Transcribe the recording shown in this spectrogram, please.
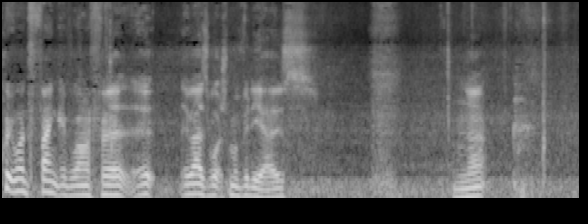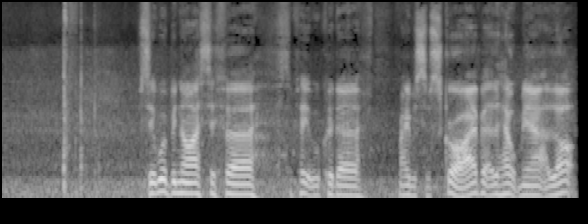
quickly want to thank everyone for uh, who has watched my videos. No. So it would be nice if uh, some people could uh, maybe subscribe. It'd help me out a lot.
